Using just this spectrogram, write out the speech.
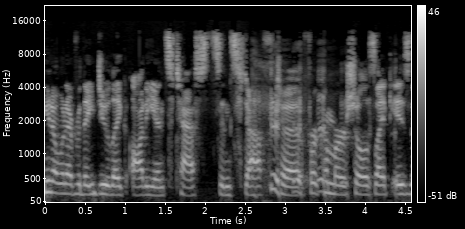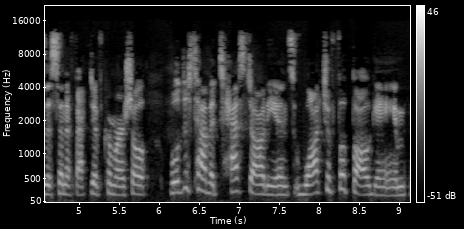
you know, whenever they do like audience tests and stuff to for commercials, like, is this an effective commercial? We'll just have a test audience watch a football game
